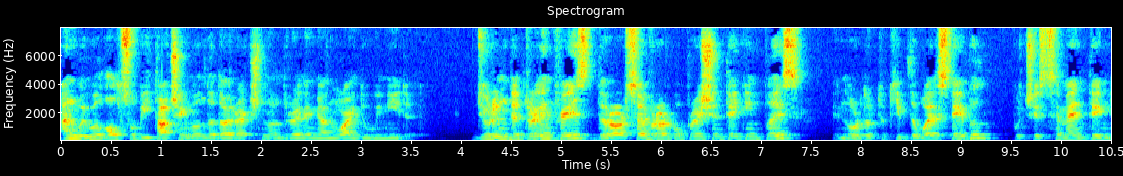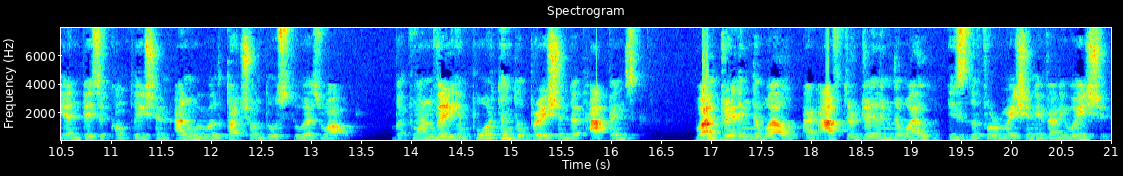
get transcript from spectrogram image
And we will also be touching on the directional drilling and why do we need it. During the drilling phase, there are several operations taking place in order to keep the well stable, which is cementing and basic completion, and we will touch on those two as well. But one very important operation that happens while drilling the well and after drilling the well is the formation evaluation.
